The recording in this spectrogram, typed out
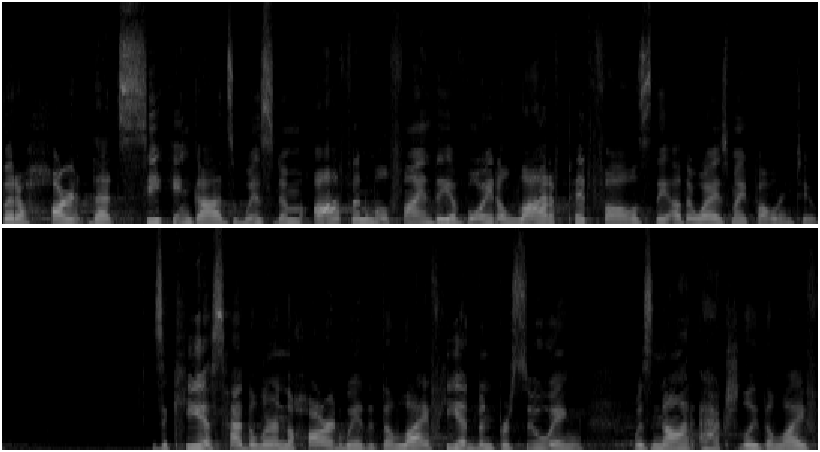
But a heart that's seeking God's wisdom often will find they avoid a lot of pitfalls they otherwise might fall into. Zacchaeus had to learn the hard way that the life he had been pursuing was not actually the life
